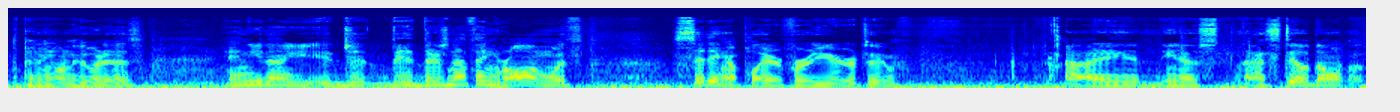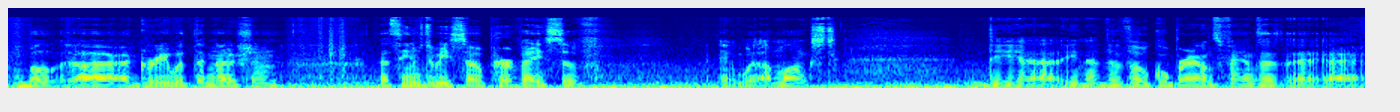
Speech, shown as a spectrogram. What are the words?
depending on who it is. And you know, you just, there's nothing wrong with sitting a player for a year or two. I, you know, I still don't uh, agree with the notion that seems to be so pervasive amongst the, uh, you know, the vocal Browns fans, as, uh,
